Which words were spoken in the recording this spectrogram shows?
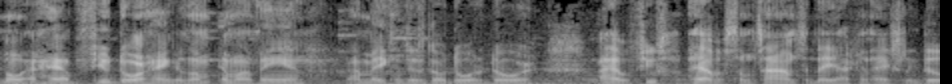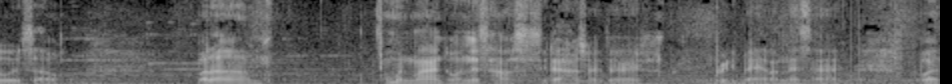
No, I have a few door hangers on, in my van I may can just go door to door. I have a few, have some time today I can actually do it. So, but um, I wouldn't mind doing this house. See that house right there? Pretty bad on that side. But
